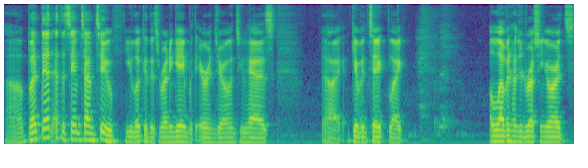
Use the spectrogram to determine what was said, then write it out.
Uh, but then at the same time, too, you look at this running game with Aaron Jones, who has uh, give and take like 1,100 rushing yards,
